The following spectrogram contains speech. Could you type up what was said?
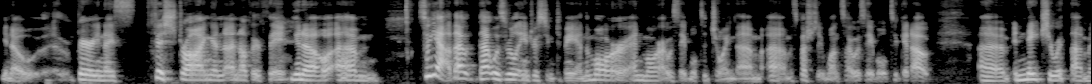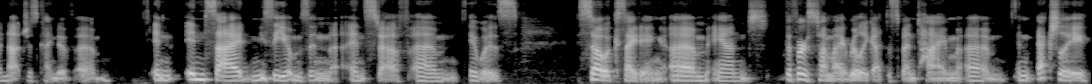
you know, very nice fish drawing and another thing, you know. Um, so yeah, that that was really interesting to me. And the more and more I was able to join them, um, especially once I was able to get out um, in nature with them and not just kind of um, in inside museums and and stuff. Um, it was so exciting. Um, and the first time I really got to spend time, um, and actually,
